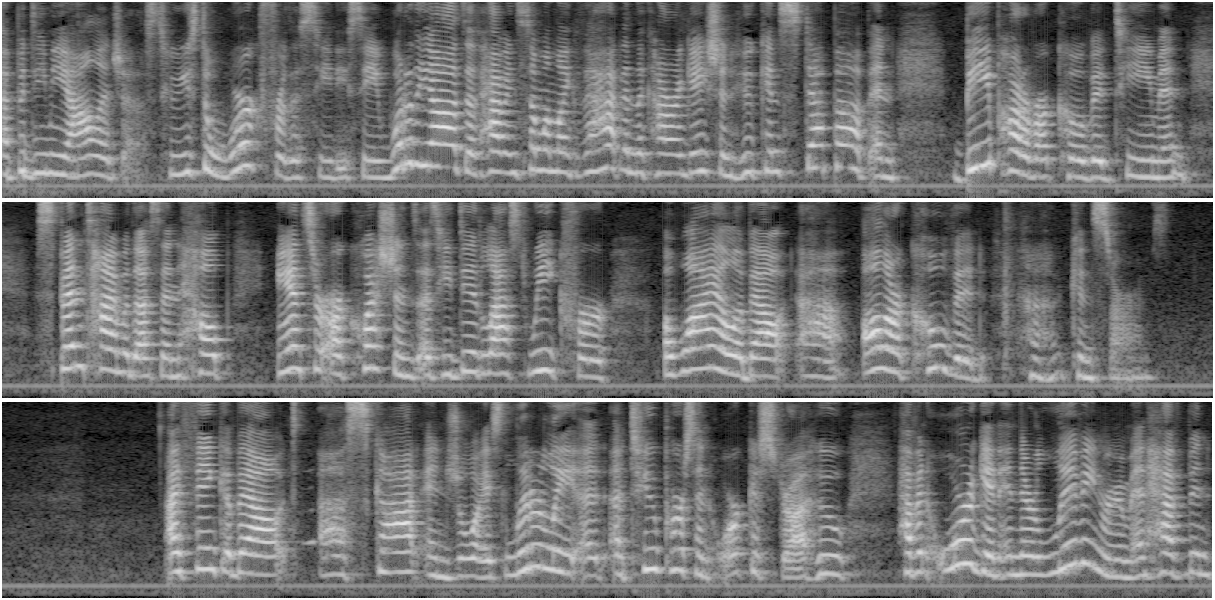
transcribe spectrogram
epidemiologist who used to work for the CDC. What are the odds of having someone like that in the congregation who can step up and be part of our COVID team and spend time with us and help answer our questions as he did last week for a while about uh, all our COVID concerns? I think about uh, Scott and Joyce, literally a, a two person orchestra who have an organ in their living room and have been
